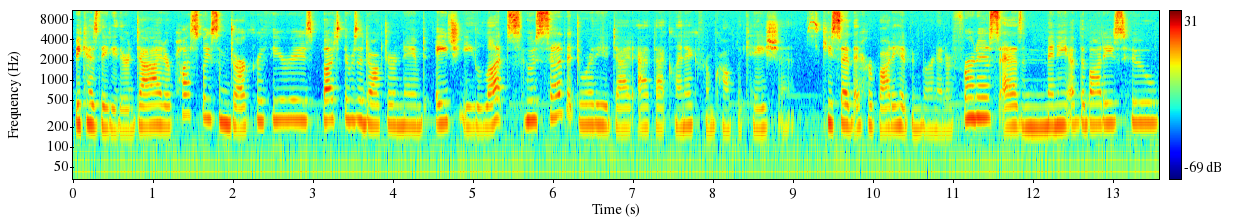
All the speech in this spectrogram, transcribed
because they'd either died or possibly some darker theories. But there was a doctor named H.E. Lutz who said that Dorothy had died at that clinic from complications. He said that her body had been burned in a furnace as many of the bodies who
